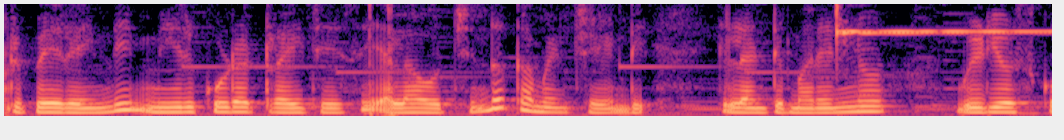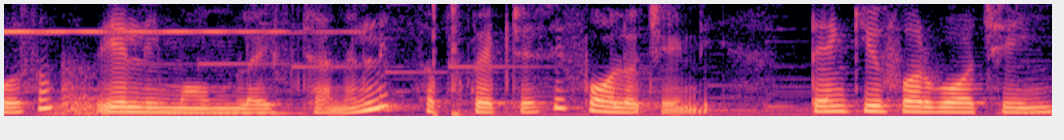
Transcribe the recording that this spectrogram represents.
ప్రిపేర్ అయింది. మీరు కూడా ట్రై చేసి ఎలా వచ్చిందో కమెంట్ చేయండి. ఇలాంటి మరెన్నో వీడియోస్ కోసం రియల్లీ మామ్ లైఫ్ ఛానల్ని సబ్స్క్రైబ్ చేసి ఫాలో చేయండి. Thank you for watching.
